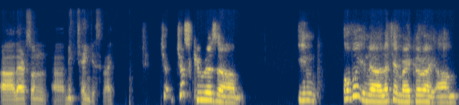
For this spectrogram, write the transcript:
uh, there are some uh, big changes, right? Just curious, um, in over in uh, Latin America, right? Um,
